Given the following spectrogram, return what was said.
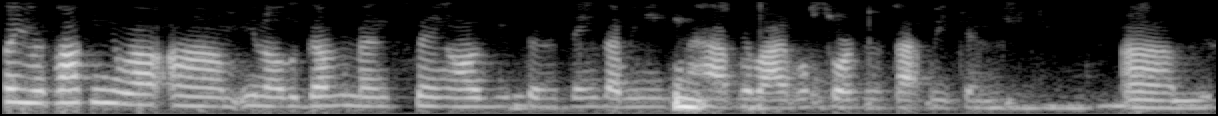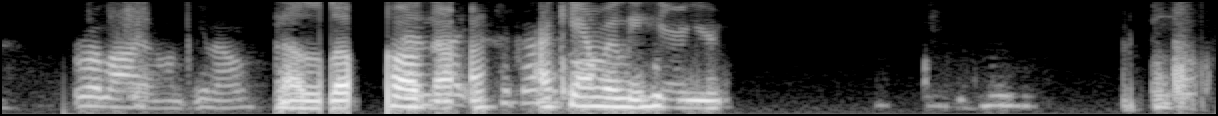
So you were talking about um, you know, the government saying all these different things that we need to have reliable sources that we can um rely on. You know. No, hold on. I, I can't really hear you. Can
